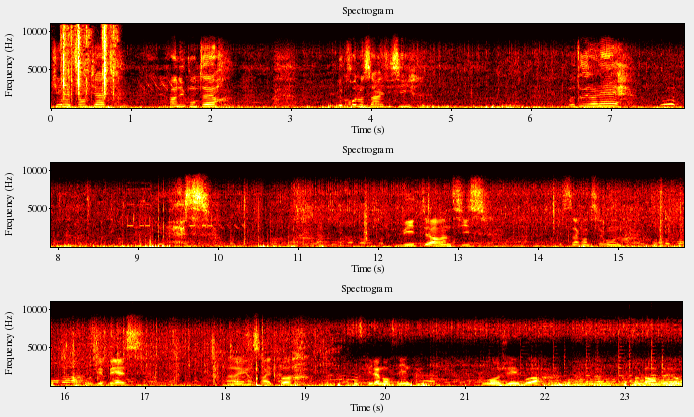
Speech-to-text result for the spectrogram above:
Kilomètre 104, fin du compteur. Le chrono s'arrête ici. Au tout donner. Yes. 8h26 et 50 secondes au GPS. Allez, on s'arrête pas. On file la morzine. Manger et boire. Reste encore un peu d'eau.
